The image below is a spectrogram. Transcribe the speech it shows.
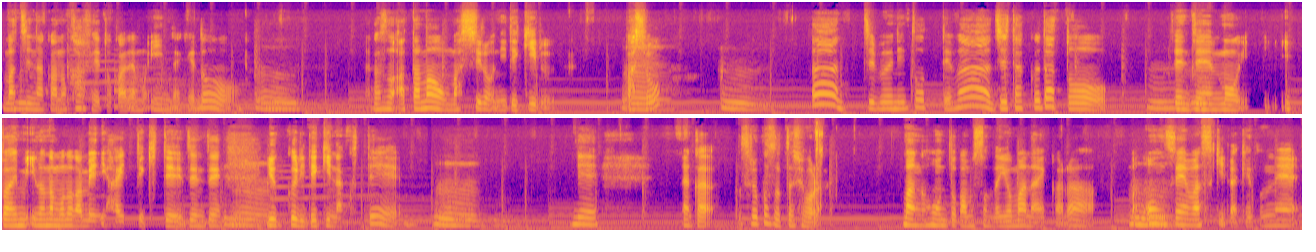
街中のカフェとかでもいいんだけどううんんなんかその頭を真っ白にできる場所？うん。が自分にとっては自宅だとうん。全然もういいっぱいいろんなものが目に入ってきて全然ゆっくりできなくて。うん。でなんかそれこそ私ほら漫画本とかもそんな読まないから、まあうん。温泉は好きだけどね。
